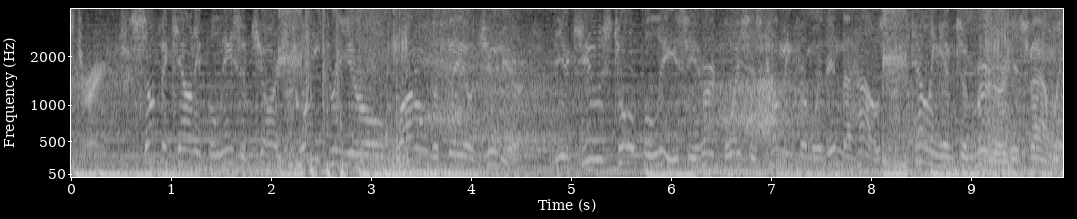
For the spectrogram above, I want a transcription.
Strange. Suffolk County Police have charged 23-year-old Ronald DeFeo Jr. The accused told police he heard voices coming from within the house telling him to murder his family.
